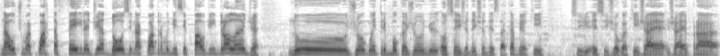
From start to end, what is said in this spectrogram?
na última quarta-feira, dia 12, na quadra municipal de Hidrolândia. No jogo entre Boca Juniors, ou seja, deixa eu destacar bem aqui, esse, esse jogo aqui já é, já é pra.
